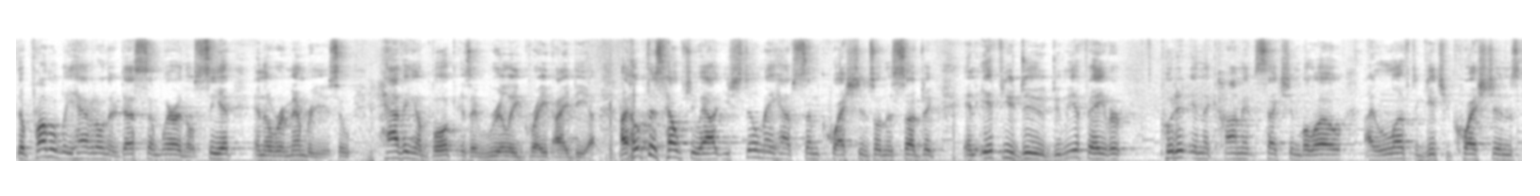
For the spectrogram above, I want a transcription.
they'll probably have it on their desk somewhere and they'll see it and they'll remember you. So having a book is a really great idea. I hope this helps you out. You still may have some questions on the subject and if you do do me a favor put it in the comment section below. I love to get you questions.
